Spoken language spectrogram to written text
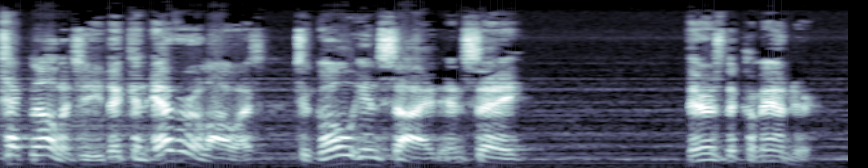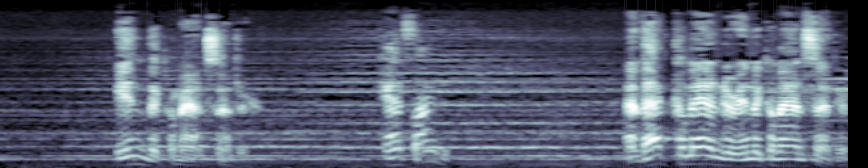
technology that can ever allow us to go inside and say, there's the commander in the command center. Can't find it. And that commander in the command center,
